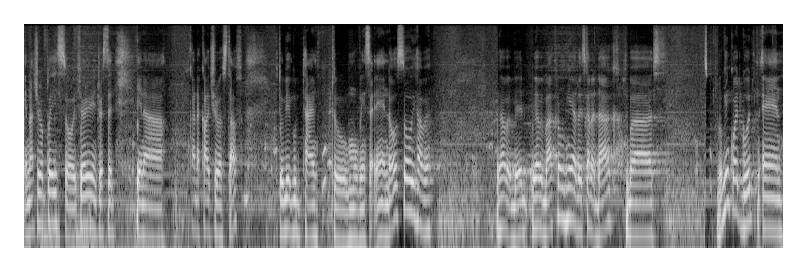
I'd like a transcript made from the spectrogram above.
a natural place. So if you're interested in a kind of cultural stuff it will be a good time to move inside. And also we have a we have a bed we have a bathroom here that's kind of dark but looking quite good and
